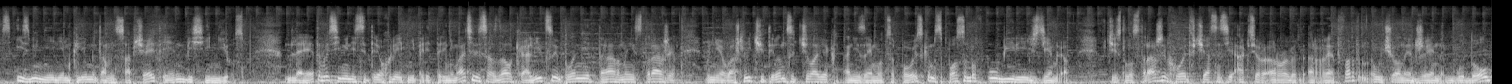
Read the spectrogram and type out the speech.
с изменением климата, сообщает NBC News. Для этого 73-летний предприниматель создал коалицию «Планетарные стражи». В нее вошли 14 человек. Они займутся поиском способов уберечь Землю. В число стражей входят в частности актер Роберт Редфорд, ученый Джейн Гудол,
